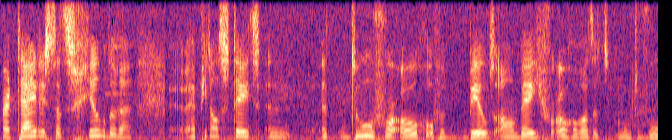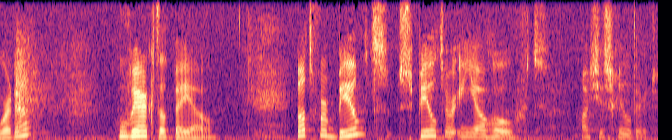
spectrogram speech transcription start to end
Maar tijdens dat schilderen eh, heb je dan steeds een, het doel voor ogen of het beeld al een beetje voor ogen wat het moet worden. Hoe werkt dat bij jou? Wat voor beeld speelt er in jouw hoofd als je schildert?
